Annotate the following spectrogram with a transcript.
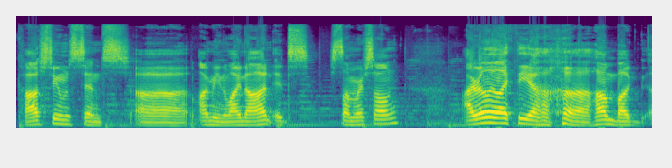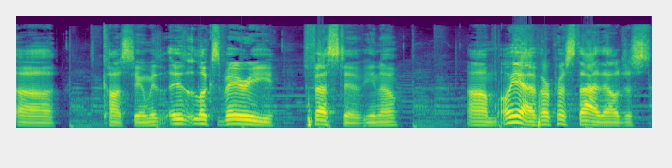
costumes since, uh, I mean, why not? It's summer song. I really like the uh, humbug uh, costume. It, it looks very festive, you know? Um, oh yeah, if I press that, that'll just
